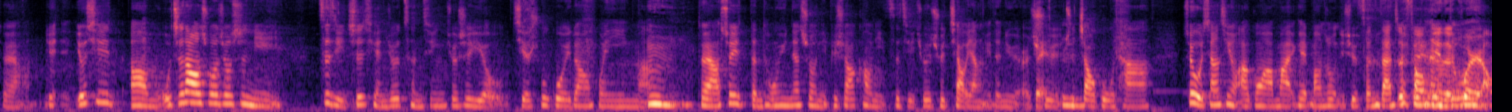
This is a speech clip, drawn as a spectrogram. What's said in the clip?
对啊，尤尤其，嗯，我知道说就是你。自己之前就曾经就是有结束过一段婚姻嘛，嗯，对啊，所以等同于那时候你必须要靠你自己，就是去教养你的女儿，去去照顾她。所以我相信有阿公阿妈也可以帮助你去分担这方面的困扰。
